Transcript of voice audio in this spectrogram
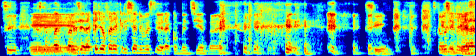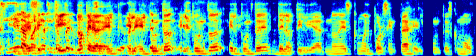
sí, es que eh, pareciera que yo fuera cristiano y me estuviera convenciendo. sí. Es como si le dijera así, la magia sí, lo permite. No, pero el, el, el, punto, el punto, el punto de, de, la utilidad no es como el porcentaje, el punto es como,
